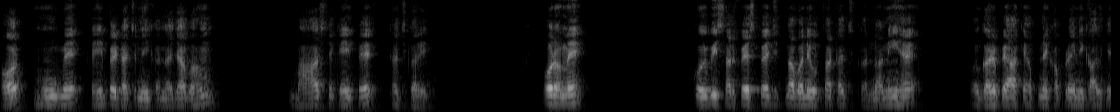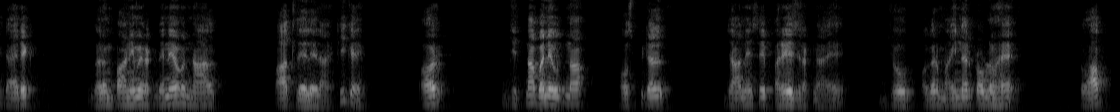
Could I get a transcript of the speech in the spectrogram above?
और मुँह में कहीं पे टच नहीं करना, जब हम बाहर से कहीं पे टच करें। और हमें कोई भी सरफेस पे जितना बने उतना टच करना नहीं है। और घर पे आके अपने कपड़े निकाल के डायरेक्ट गर्म पानी में रख देने और नाक हाथ ले लेना है, ठीक है? और जितना बने उतना हॉस्पिटल जाने से परहेज़ रखना है। जो अगर माइनर प्रॉब्लम है तो आप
